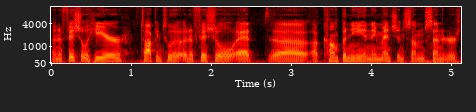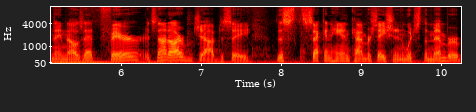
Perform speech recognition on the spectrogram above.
an official here talking to a, an official at uh, a company, and they mention some senator's name. Now, is that fair? It's not our job to say this second-hand conversation in which the member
